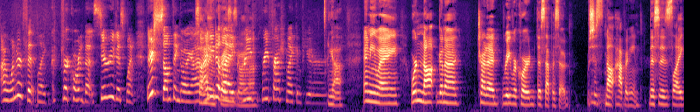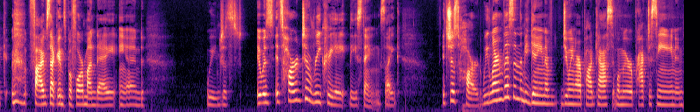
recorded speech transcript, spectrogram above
I wonder if it like recorded that. Siri just went. There's something going on. I Something need to like re- refresh my computer. Yeah. Anyway, we're not gonna try to re-record this episode. It's just not happening. This is like five seconds before Monday, and we just it was it's hard to recreate these things. Like it's just hard. We learned this in the beginning of doing our podcast when we were practicing and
